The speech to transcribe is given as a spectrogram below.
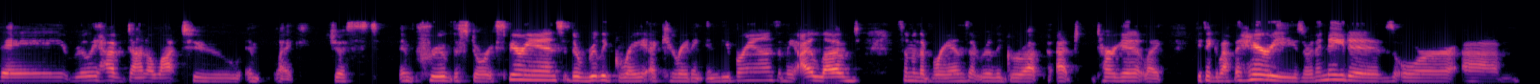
They really have done a lot to like just improve the store experience. They're really great at curating indie brands. I mean, I loved some of the brands that really grew up at Target. Like if you think about the Harrys or the Natives or um,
